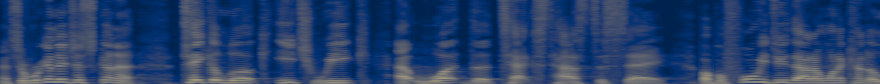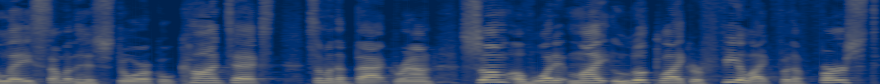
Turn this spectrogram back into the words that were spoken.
And so we're going to just going to take a look each week at what the text has to say. But before we do that, I want to kind of lay some of the historical context, some of the background, some of what it might look like or feel like for the first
